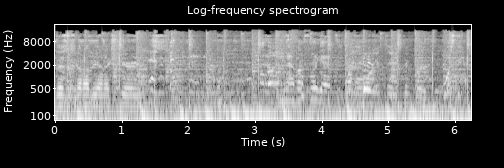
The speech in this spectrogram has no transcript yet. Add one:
This is gonna be an experience. I'll never forget. Come on, tasting burgers. What's that?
